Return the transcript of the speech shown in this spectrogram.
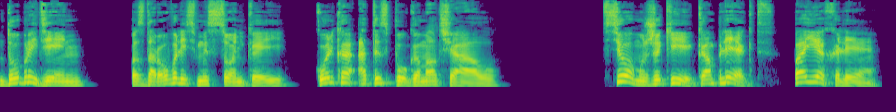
«Добрый день». Поздоровались мы с Сонькой. Колька от испуга молчал. «Все, мужики, комплект. Поехали!»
